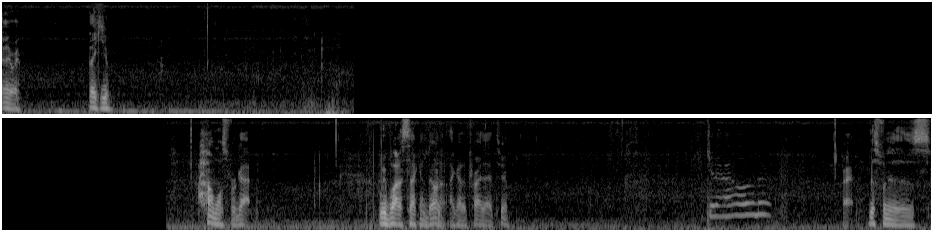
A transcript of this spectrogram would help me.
Anyway, thank you. I almost forgot. We bought a second donut. I got to try that too. Get out of there. All right, this one is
